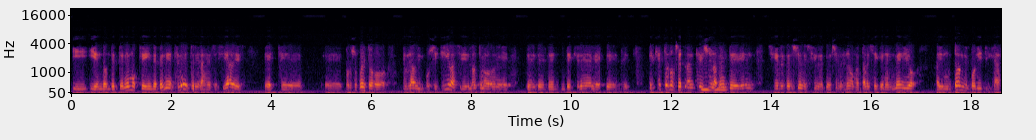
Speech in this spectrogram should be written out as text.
y, en donde tenemos que, independientemente de las necesidades, este, eh, por supuesto, de un lado impositivas y del otro de, querer, este, de, que esto no se plantee solamente en si retenciones, si retenciones, no, me parece que en el medio hay un montón de políticas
